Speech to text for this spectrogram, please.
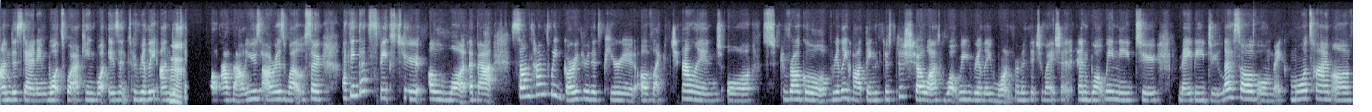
understanding what's working, what isn't, to really hmm. understand what our values are as well. So I think that speaks to a lot about sometimes we go through this period of like challenge or struggle or really hard things just to show us what we really want from a situation and what we need to maybe do less of or make more time of.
